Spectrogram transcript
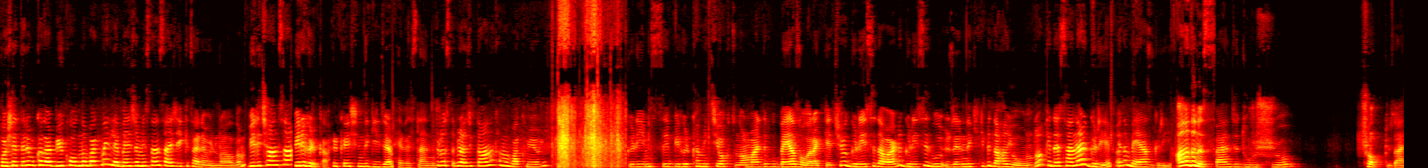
poşetlerin bu kadar büyük olduğuna bakmayın. Le Benjamins'ten sadece iki tane ürün aldım. Biri çanta, biri hırka. Hırkayı şimdi giyeceğim. Heveslendim. Şurası da birazcık dağınık ama bakmıyoruz. Grimsi bir hırkam hiç yoktu. Normalde bu beyaz olarak geçiyor. Grisi de vardı. Grisi bu üzerimdeki gibi daha yoğundu. Ki desenler gri. O yüzden beyaz gri. Anladınız. Bence duruşu çok güzel.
